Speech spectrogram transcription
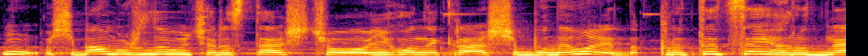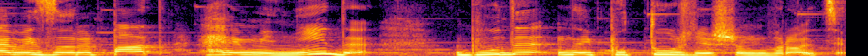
Ну хіба можливо через те, що його найкраще буде видно. Проте цей грудневий зорепад Гемініди буде найпотужнішим в році.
